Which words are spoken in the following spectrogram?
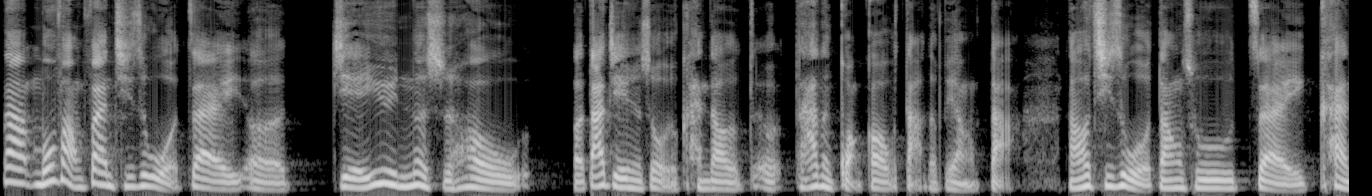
那模仿犯其实我在呃捷运那时候，呃搭捷运的时候，我有看到呃他的广告打的非常大。然后其实我当初在看，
